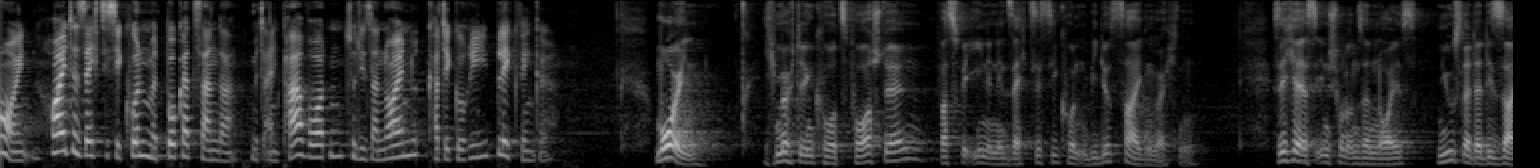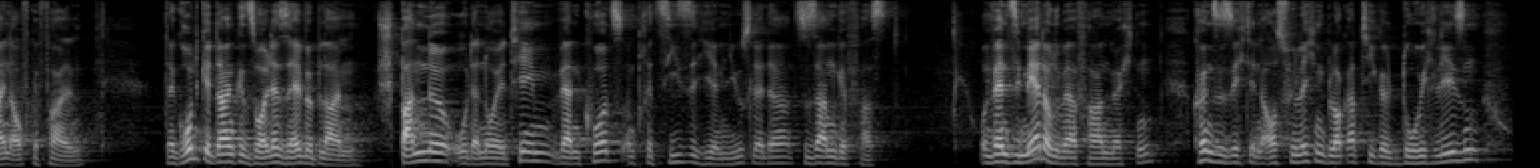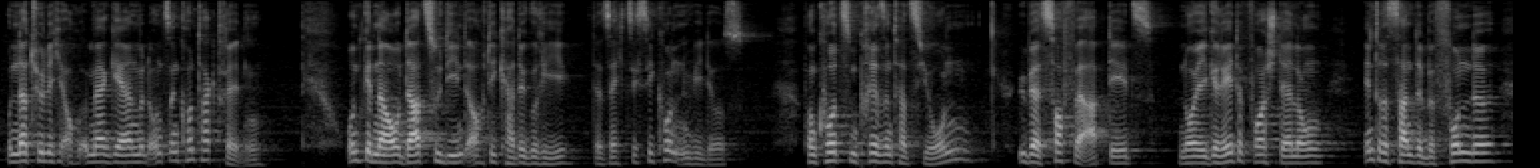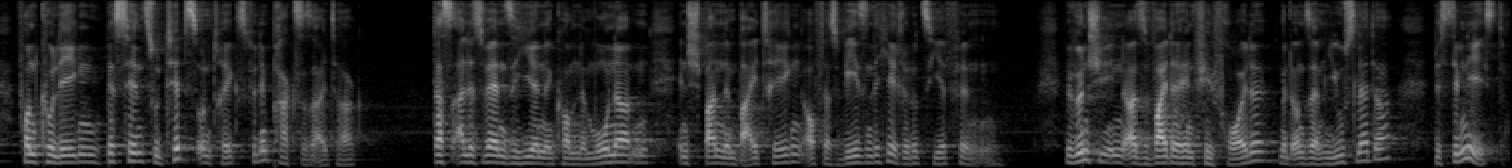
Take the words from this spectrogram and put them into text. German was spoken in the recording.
Moin, heute 60 Sekunden mit Burkhard Zander mit ein paar Worten zu dieser neuen Kategorie Blickwinkel. Moin, ich möchte Ihnen kurz vorstellen, was wir Ihnen in den 60 Sekunden Videos zeigen möchten. Sicher ist Ihnen schon unser neues Newsletter-Design aufgefallen. Der Grundgedanke soll derselbe bleiben. Spannende oder neue Themen werden kurz und präzise hier im Newsletter zusammengefasst. Und wenn Sie mehr darüber erfahren möchten, können Sie sich den ausführlichen Blogartikel durchlesen und natürlich auch immer gern mit uns in Kontakt treten. Und genau dazu dient auch die Kategorie der 60-Sekunden-Videos. Von kurzen Präsentationen über Software-Updates, neue Gerätevorstellungen, interessante Befunde von Kollegen bis hin zu Tipps und Tricks für den Praxisalltag. Das alles werden Sie hier in den kommenden Monaten in spannenden Beiträgen auf das Wesentliche reduziert finden. Wir wünschen Ihnen also weiterhin viel Freude mit unserem Newsletter. Bis demnächst.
